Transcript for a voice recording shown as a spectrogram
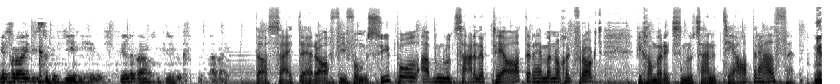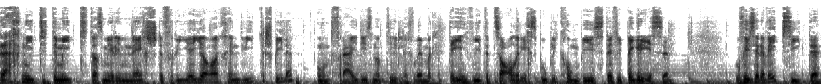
Wir freuen uns über jede Hilfe. Vielen Dank und liebe Grüße dabei. Das sagt der Raffi vom Südpol. Auch beim Luzerner Theater haben wir noch gefragt, wie kann man jetzt dem Luzerner Theater helfen? Wir rechnen damit, dass wir im nächsten Frühjahr weiterspielen können. Und freut uns natürlich, wenn wir dann wieder zahlreiches Publikum bei uns begrüßen Auf unserer Webseite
